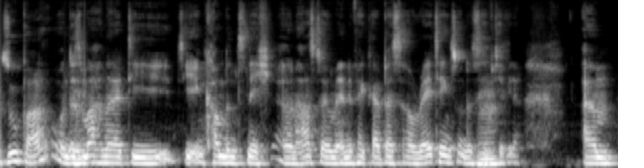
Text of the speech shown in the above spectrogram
Super. Und das machen halt die, die Incumbents nicht. Also dann hast du im Endeffekt halt bessere Ratings und das hilft dir wieder. Ähm,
